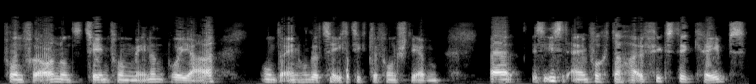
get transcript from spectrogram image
von Frauen und 10 von Männern pro Jahr und 160 davon sterben. Äh, es ist einfach der häufigste Krebs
